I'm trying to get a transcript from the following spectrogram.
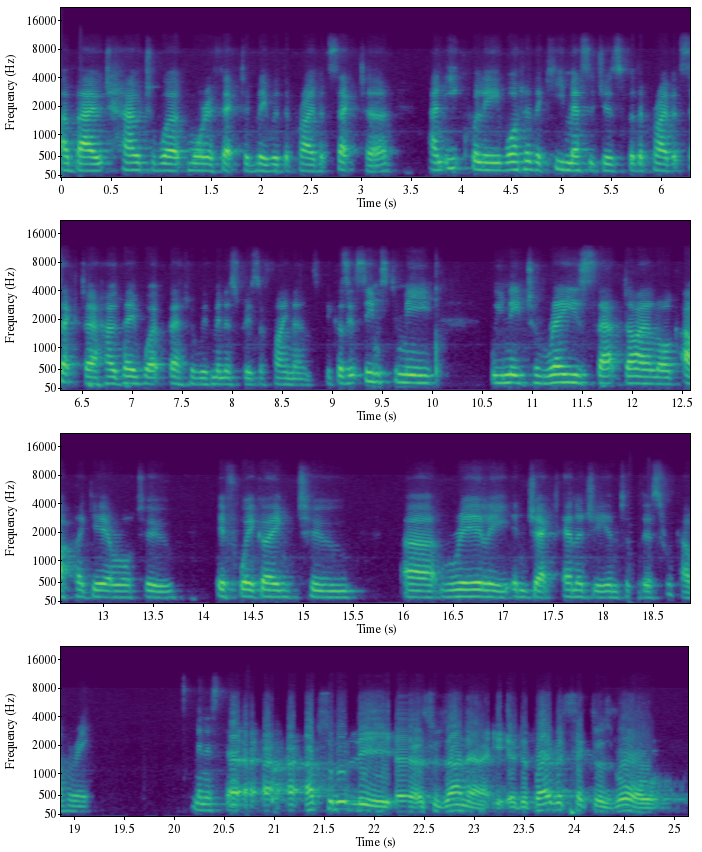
about how to work more effectively with the private sector? And equally, what are the key messages for the private sector, how they work better with ministries of finance? Because it seems to me we need to raise that dialogue up a gear or two if we're going to uh, really inject energy into this recovery. Minister. Uh, uh, uh absolutely, uh, Susanna. The private sector's role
